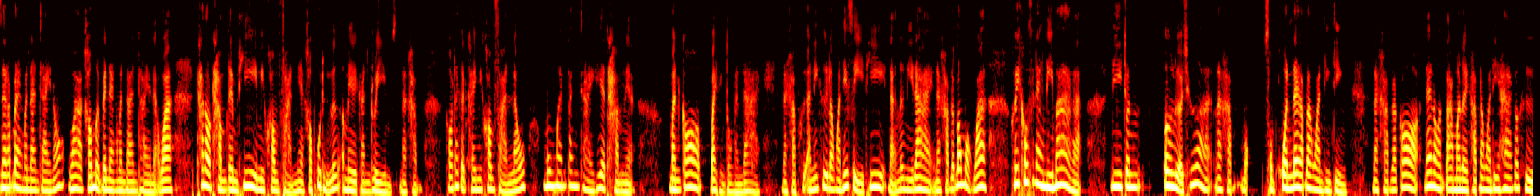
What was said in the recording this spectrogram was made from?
ได้รับแรงบันดาลใจเนาะว่าเขาเหมือนเป็นแรงบันดาลใจแหละว่าถ้าเราทำเต็มที่มีความฝันเนี่ยเขาพูดถึงเรื่อง American Dreams นะครับ ก็ถ้าเกิดใครมีความฝันแล้วมุ่งมั่นตั้งใจที่จะทำเนี่ยมันก็ไปถึงตรงนั้นได้นะครับ คืออันนี้คือรางวัลที่ 4 ที่หนังเรื่องนี้ได้นะครับ แล้วต้องบอกว่า เฮ้ยเขาแสดงดีมากอะ่ะ ดีจนเออเหลือเชื่อนะครับบอก สมควรได้รับรางวัลจริง ๆ นะครับ แล้วก็แน่นอนตามมาเลยครับ รางวัลที่ 5 ก็คือ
